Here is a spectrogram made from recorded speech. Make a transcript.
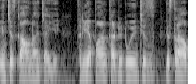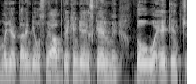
inches का होना चाहिए। Three upon thirty two inches किस तरह आप मैयर करेंगे, उसमें आप देखेंगे स्केल में। तो वो एक इंच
